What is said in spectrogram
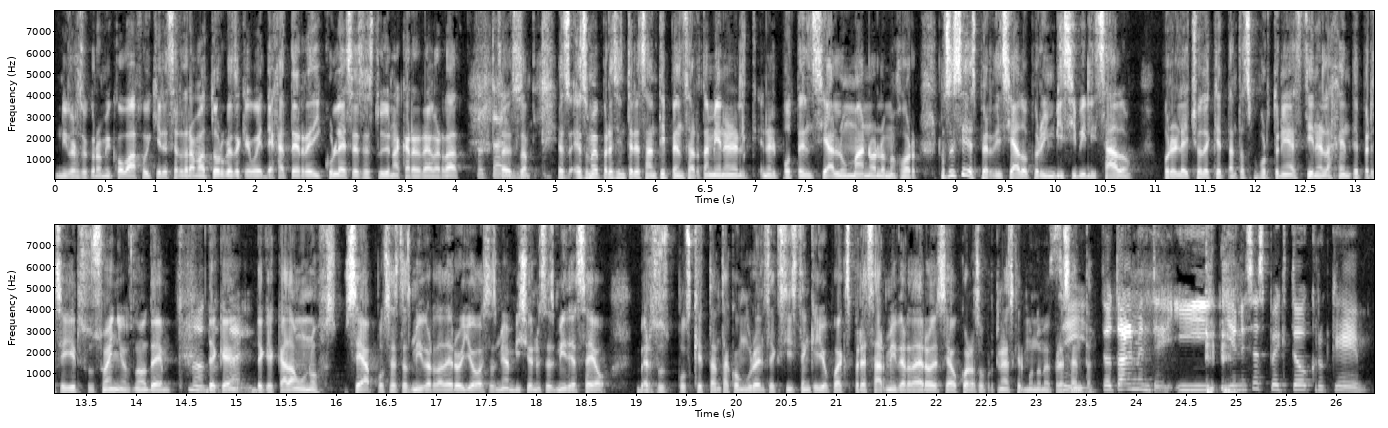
universo económico bajo y quieres ser dramaturgo, es de que, güey, déjate ridiculeces, estudia una carrera de verdad. eso, me parece interesante y pensar también en el, en el potencial humano, a lo mejor, no sé si desperdiciado, pero invisibilizado por el hecho de que tantas oportunidades tiene la gente perseguir sus sueños, ¿no? De, de, que, de que cada uno sea, pues este es mi verdadero yo, esa es mi ambición, ese es mi deseo, versus pues qué tanta congruencia existe en que yo pueda expresar mi verdadero deseo con las oportunidades que el mundo me presenta. Sí, totalmente. Y, y en ese aspecto creo que,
